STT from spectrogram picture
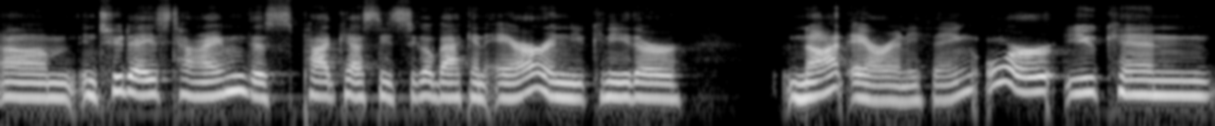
Um, in two days' time, this podcast needs to go back and air, and you can either not air anything or you can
